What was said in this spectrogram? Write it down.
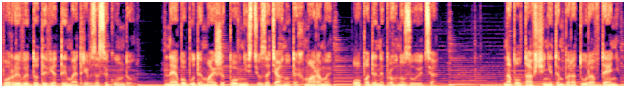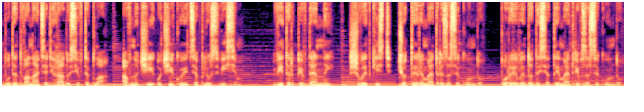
пориви до 9 метрів за секунду. Небо буде майже повністю затягнуте хмарами, опади не прогнозуються. На Полтавщині температура в день буде 12 градусів тепла, а вночі очікується плюс 8. Вітер південний, швидкість 4 метри за секунду, пориви до 10 метрів за секунду.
